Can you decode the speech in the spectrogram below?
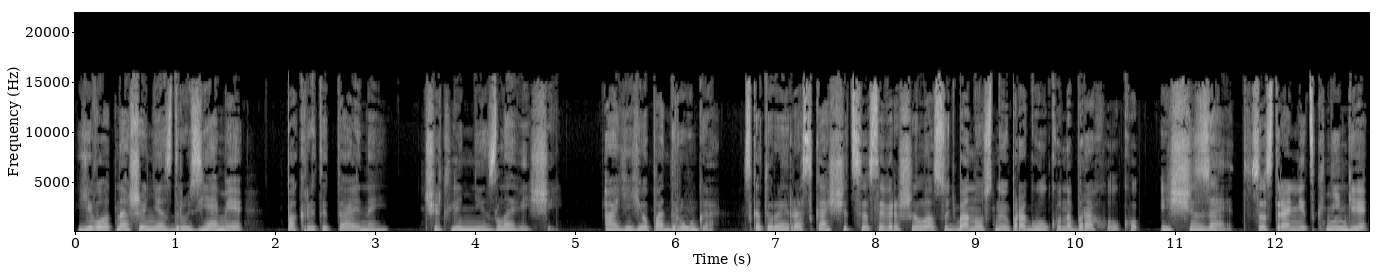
Его отношения с друзьями покрыты тайной, чуть ли не зловещей. А ее подруга, с которой рассказчица совершила судьбоносную прогулку на барахолку, исчезает со страниц книги,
